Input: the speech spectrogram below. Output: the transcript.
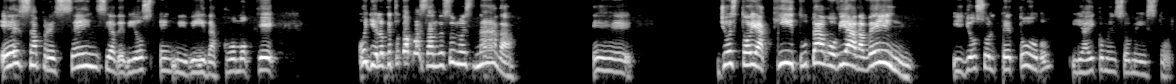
esa presencia de Dios en mi vida, como que, oye, lo que tú estás pasando, eso no es nada. Eh, yo estoy aquí, tú estás agobiada, ven. Y yo solté todo y ahí comenzó mi historia.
